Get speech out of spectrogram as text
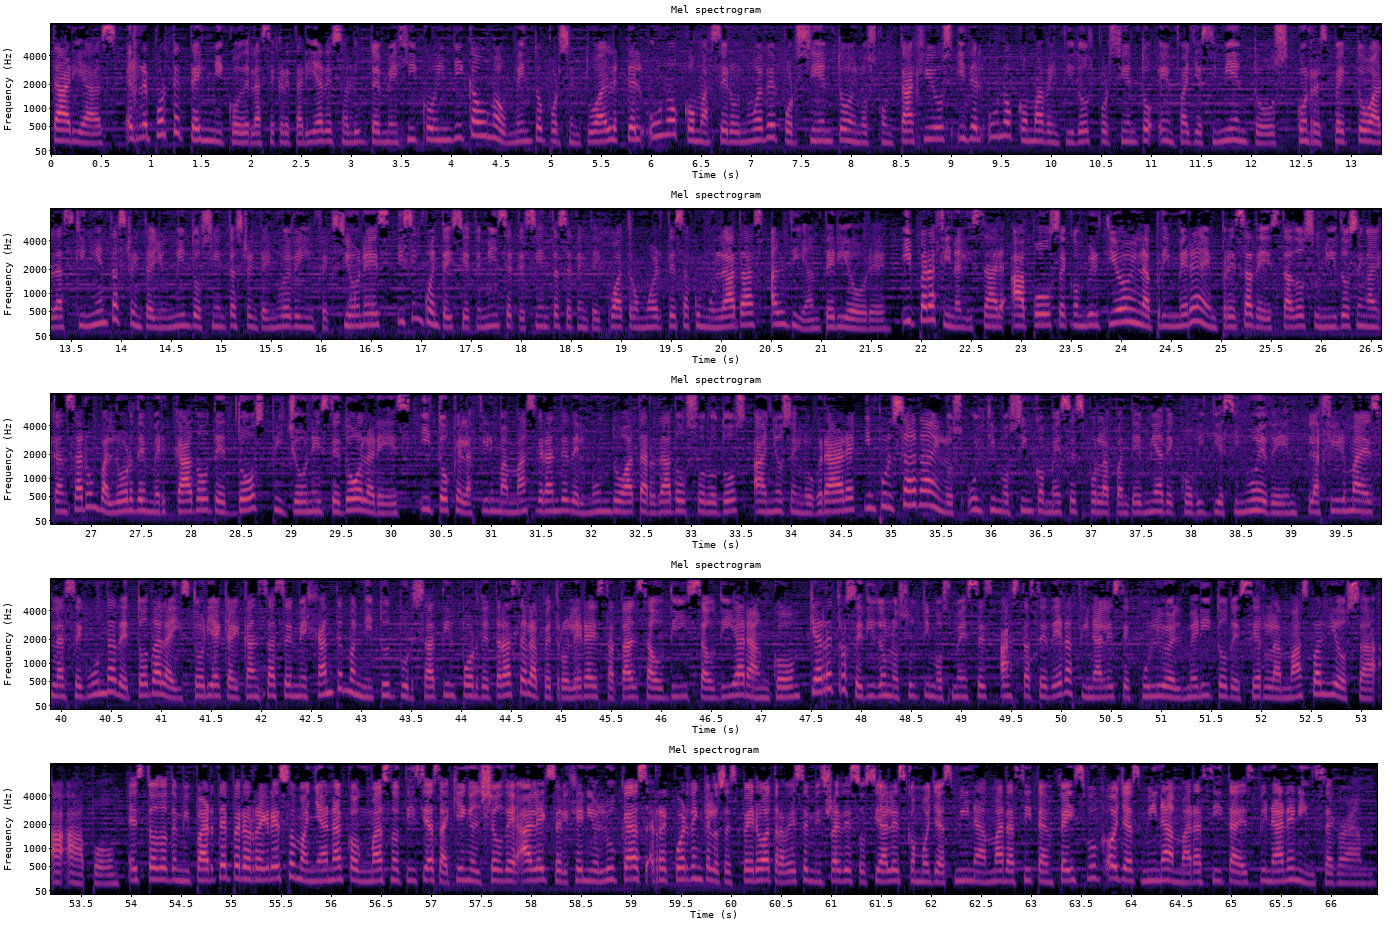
El reporte técnico de la Secretaría de Salud de México indica un aumento porcentual del 1,09% en los contagios y del 1,22% en fallecimientos, con respecto a las 531.239 infecciones y 57.774 muertes acumuladas al día anterior. Y para finalizar, Apple se convirtió en la primera empresa de Estados Unidos en alcanzar un valor de mercado de 2 billones de dólares, hito que la firma más grande del mundo ha tardado solo dos años en lograr, impulsada en los últimos cinco meses por la pandemia de COVID-19. La firma es la segunda de toda la historia que alcanza semejante magnitud bursátil por detrás de la petrolera estatal saudí Saudi Aramco, que ha retrocedido en los últimos meses hasta ceder a finales de julio el mérito de ser la más valiosa a Apple. Es todo de mi parte, pero regreso mañana con más noticias aquí en el show de Alex el genio Lucas. Recuerden que los espero a través de mis redes sociales como Yasmina Amaracita en Facebook o Yasmina Amaracita Espinar en Instagram.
